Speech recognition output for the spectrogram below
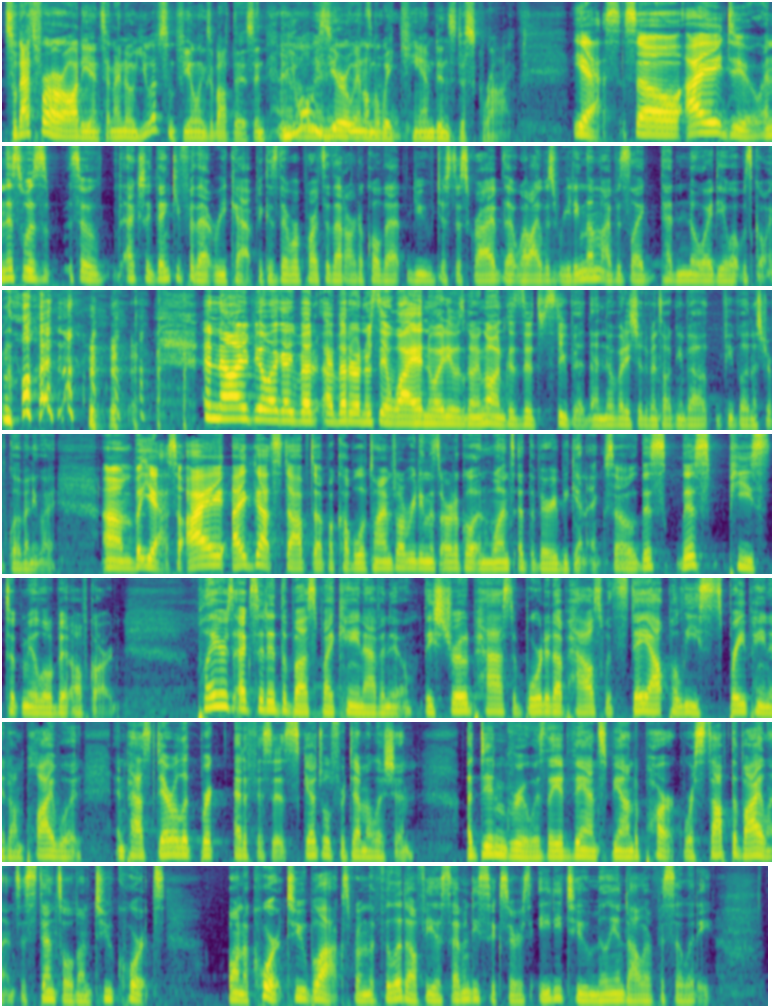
So that's for our audience. And I know you have some feelings about this, and, and you always zero in on the way Camden's described. Yes, so I do. And this was so actually, thank you for that recap because there were parts of that article that you just described that while I was reading them, I was like, had no idea what was going on. and now I feel like I, bet, I better understand why I had no idea what was going on because it's stupid and nobody should have been talking about people in a strip club anyway. Um, but yeah, so I I got stopped up a couple of times while reading this article, and once at the very beginning. So this this piece took me a little bit off guard. Players exited the bus by Kaighn Avenue. They strode past a boarded up house with stay out police spray painted on plywood and past derelict brick edifices scheduled for demolition. A din grew as they advanced beyond a park where Stop the Violence is stenciled on two courts on a court two blocks from the Philadelphia 76ers $82 million facility.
